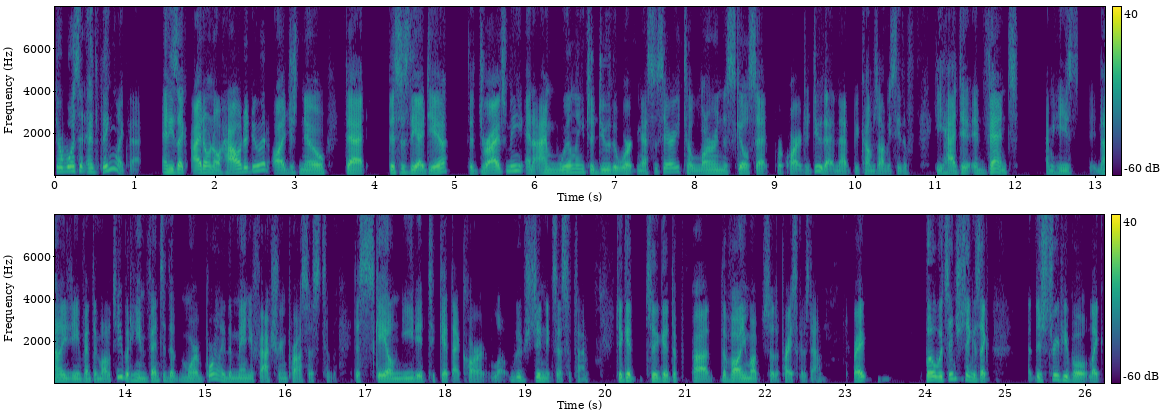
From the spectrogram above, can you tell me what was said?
there wasn't a thing like that. And he's like, I don't know how to do it. I just know that this is the idea that drives me, and I'm willing to do the work necessary to learn the skill set required to do that. And that becomes obviously the he had to invent. I mean, he's not only did he invent the Model T, but he invented the more importantly the manufacturing process to the scale needed to get that car low, which didn't exist at the time, to get to get the uh, the volume up so the price goes down, right? But what's interesting is like there's three people like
